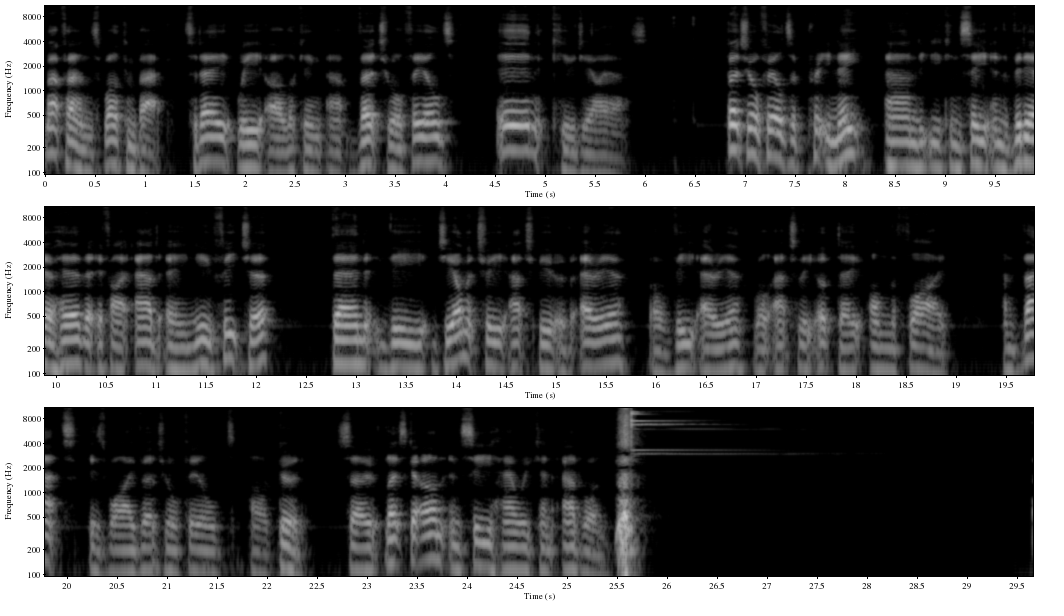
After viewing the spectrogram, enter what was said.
Map fans, welcome back. Today we are looking at virtual fields in QGIS. Virtual fields are pretty neat and you can see in the video here that if I add a new feature then the geometry attribute of area or V area will actually update on the fly and that is why virtual fields are good. So let's get on and see how we can add one.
